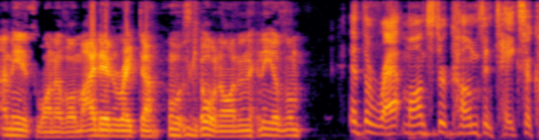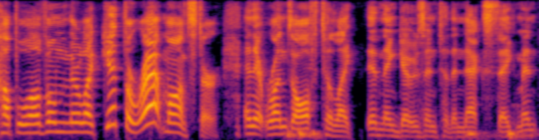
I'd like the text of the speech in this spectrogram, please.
I mean, it's one of them. I didn't write down what was going on in any of them. And the rat monster comes and takes a couple of them. they're like, "Get the rat monster!" And it runs off to like, and then goes into the next segment.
